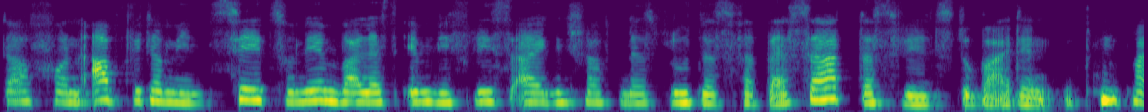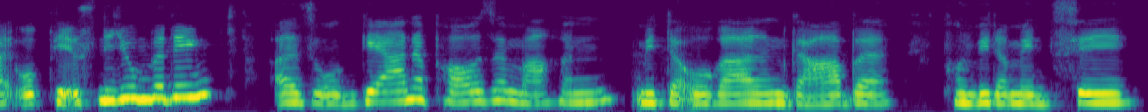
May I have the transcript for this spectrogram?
davon ab, Vitamin C zu nehmen, weil es eben die Fließeigenschaften des Blutes verbessert. Das willst du bei den bei OPs nicht unbedingt. Also gerne Pause machen mit der oralen Gabe von Vitamin C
